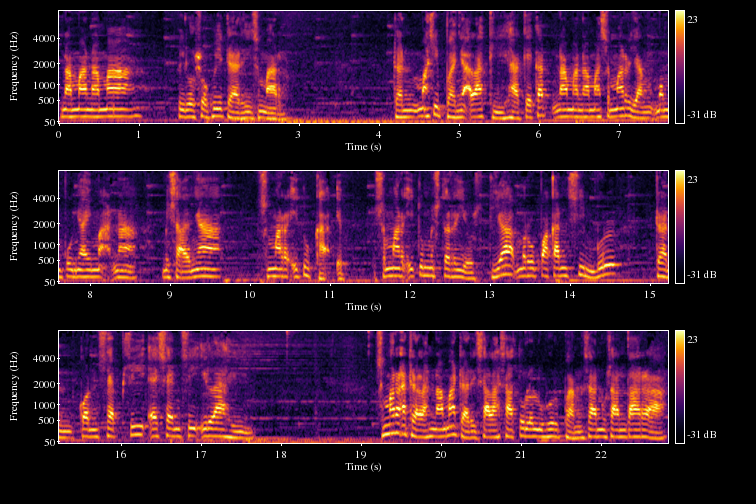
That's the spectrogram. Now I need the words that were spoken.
nama-nama filosofi dari Semar. Dan masih banyak lagi hakikat nama-nama Semar yang mempunyai makna. Misalnya Semar itu gaib, Semar itu misterius. Dia merupakan simbol dan konsepsi esensi ilahi. Semar adalah nama dari salah satu leluhur bangsa Nusantara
